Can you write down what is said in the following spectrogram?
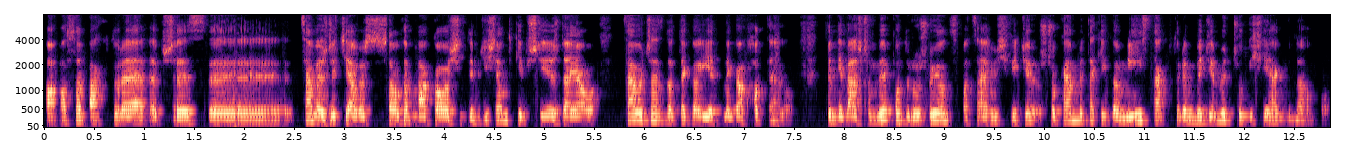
o osobach, które przez e, całe życie, są chyba około 70, przyjeżdżają cały czas do tego jednego hotelu, ponieważ my podróżując po całym świecie szukamy takiego miejsca, w którym będziemy czuli się jak w domu.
